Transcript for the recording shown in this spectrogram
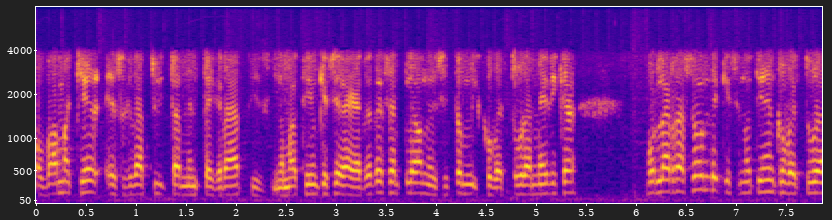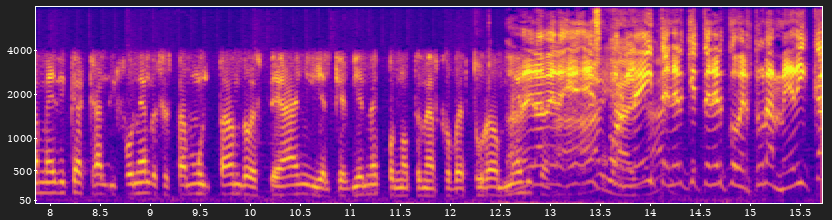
Obamacare es gratuitamente gratis. Nomás tienen que decir, agarré desempleo, necesito mi cobertura médica. Por la razón de que si no tienen cobertura médica, California les está multando este año y el que viene por no tener cobertura médica. A ver, a ver, ¿es por ley tener que tener cobertura médica?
